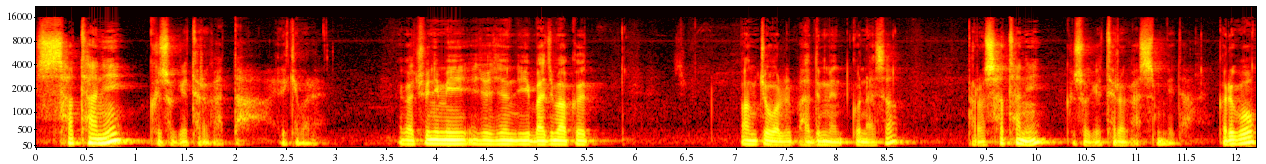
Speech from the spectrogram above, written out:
사탄이 그 속에 들어갔다 이렇게 말해요. 그러니까 주님이 주신 이 마지막 그빵 조각을 받으고 나서 바로 사탄이 그 속에 들어갔습니다. 그리고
